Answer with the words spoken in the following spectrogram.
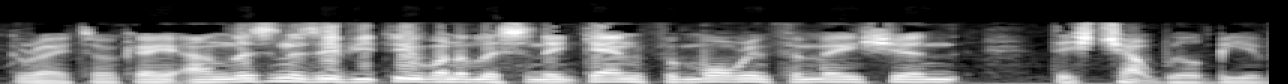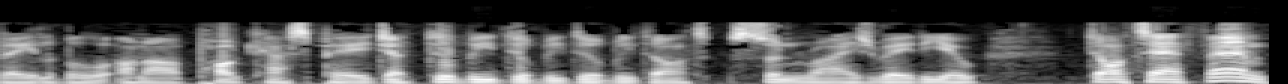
Great, okay. And listeners, if you do want to listen again for more information, this chat will be available on our podcast page at www.sunriseradio.fm.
